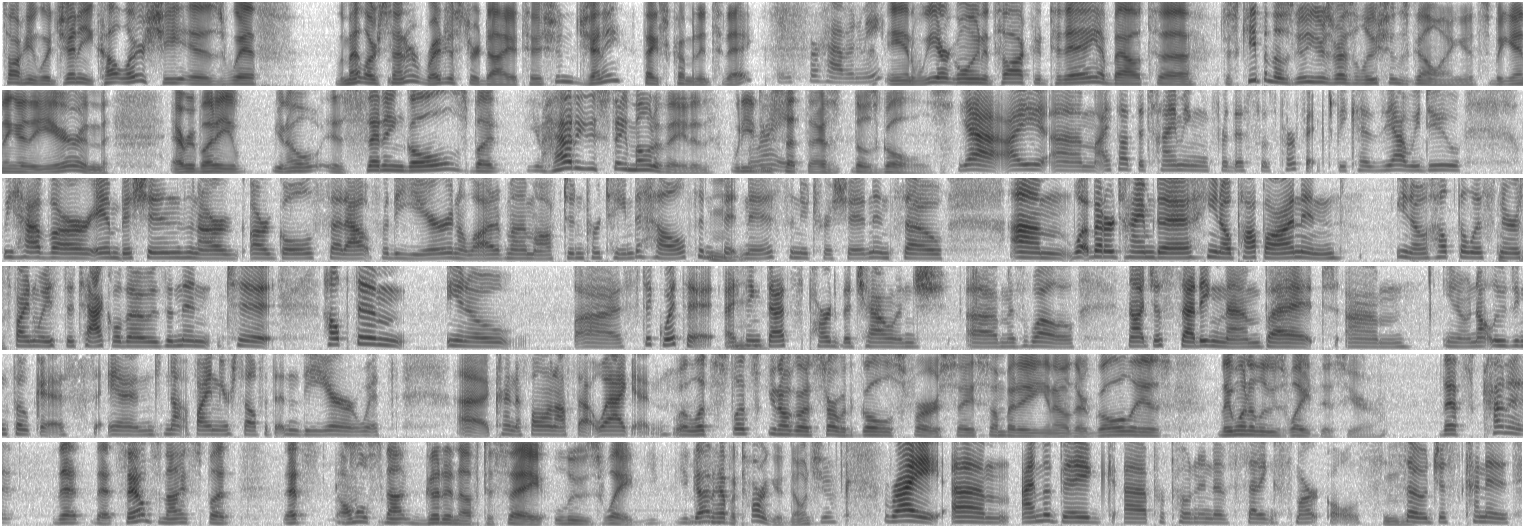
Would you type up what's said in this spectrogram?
Talking with Jenny Cutler. She is with the Mettler Center, registered dietitian. Jenny, thanks for coming in today. Thanks for having me. And we are going to talk today about uh, just keeping those New Year's resolutions going. It's the beginning of the year, and everybody, you know, is setting goals. But you know, how do you stay motivated when you do set those, those goals? Yeah, I um, I thought the timing for this was perfect because yeah, we do we have our ambitions and our our goals set out for the year, and a lot of them often pertain to health and fitness and nutrition. And so, um, what better time to you know pop on and you know help the listeners find ways to tackle those, and then to help them you know uh, stick with it. I think that's part of the challenge um, as well. Not just setting them, but um, you know, not losing focus and not finding yourself at the end of the year with uh, kind of falling off that wagon. Well, let's let's you know go ahead and start with goals first. Say somebody you know their goal is they want to lose weight this year. That's kind of that that sounds nice, but that's almost not good enough to say lose weight. You, you got to have a target, don't you? Right. Um, I'm a big uh, proponent of setting SMART goals. So just kind of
